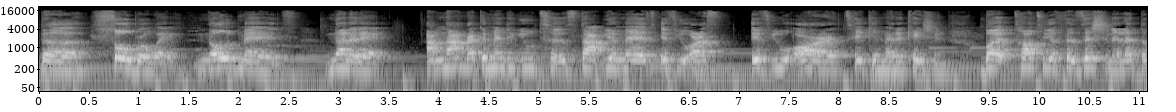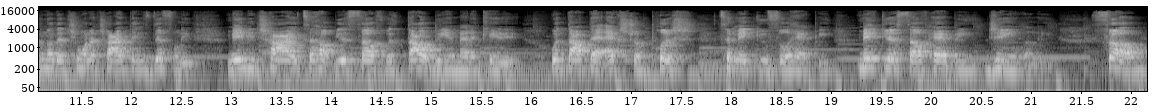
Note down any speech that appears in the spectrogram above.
the sober way. No meds, none of that. I'm not recommending you to stop your meds if you are if you are taking medication. But talk to your physician and let them know that you want to try things differently. Maybe try to help yourself without being medicated without that extra push to make you feel happy. Make yourself happy genuinely. So,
